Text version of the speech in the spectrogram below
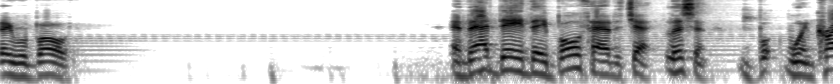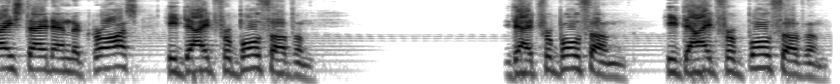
They were both. And that day they both had a check. Listen, when Christ died on the cross, he died for both of them. He died for both of them. He died for both of them,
